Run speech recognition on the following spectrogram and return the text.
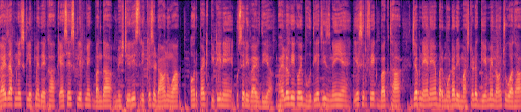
गाइज़ आपने इस क्लिप में देखा कैसे इस क्लिप में एक बंदा मिस्टीरियस तरीके से डाउन हुआ और पेट किटी ने उसे रिवाइव दिया। भाई लोग ये कोई भूतिया चीज़ नहीं है। ये सिर्फ़ एक बग था। जब नए नया बरमोडा रिमास्टर्ड गेम में लॉन्च हुआ था,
